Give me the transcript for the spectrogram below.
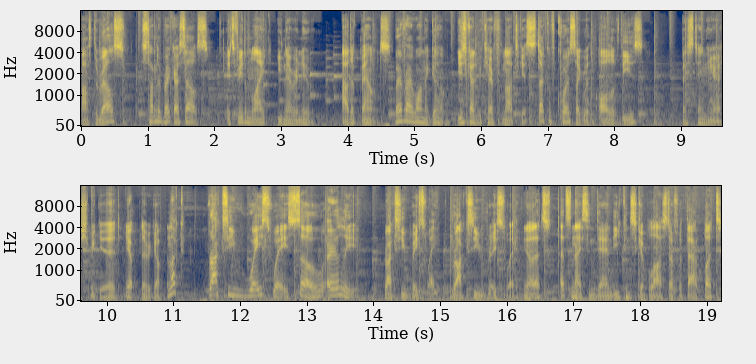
Off the rails. It's time to break ourselves. It's freedom like you never knew. Out of bounds. Wherever I want to go. You just gotta be careful not to get stuck, of course, like with all of these. If I stand here, I should be good. Yep, there we go. And look! Roxy Raceway so early. Roxy Raceway? Roxy Raceway. You know, that's that's nice and dandy. You can skip a lot of stuff with that, but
